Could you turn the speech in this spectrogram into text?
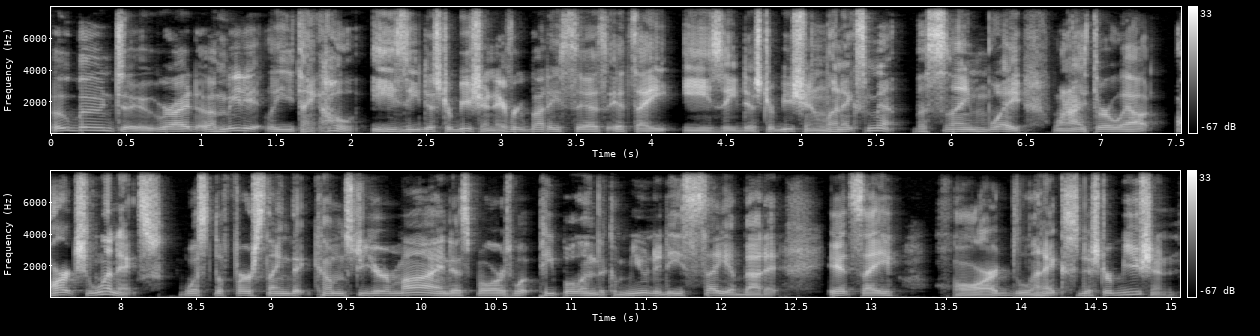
Ubuntu, right, immediately you think, oh, easy distribution. Everybody says it's a easy distribution. Linux Mint the same way. When I throw out Arch Linux, what's the first thing that comes to your mind as far as what people in the community say about it? It's a hard Linux distribution.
